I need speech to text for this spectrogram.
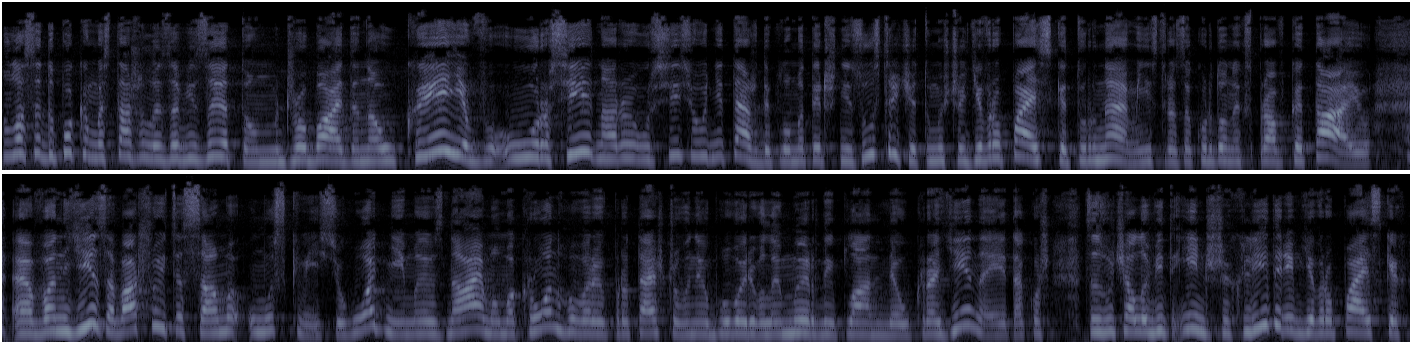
Ну, власне, допоки ми стежили за візитом Джо Байдена у Київ, у Росії на Росії сьогодні теж дипломатичні зустрічі, тому що європейське турне міністра закордонних справ Китаю е, Ван Ї завершується саме у Москві. Сьогодні ми знаємо, Макрон говорив про те, що вони обговорювали мирний план для України, і також це звучало від інших лідерів європейських.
